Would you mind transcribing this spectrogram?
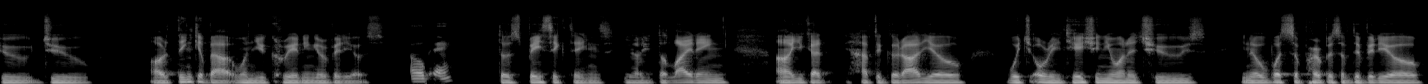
to do or think about when you're creating your videos. Okay. Those basic things, you know, the lighting, uh, you got have the good audio, which orientation you want to choose, you know, what's the purpose of the video,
